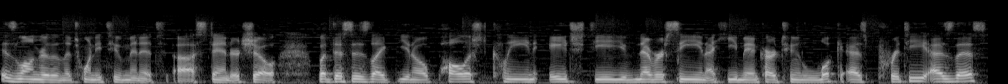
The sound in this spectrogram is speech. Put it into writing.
is longer than the 22 minute uh, standard show. But this is like, you know, polished, clean HD. You've never seen a He Man cartoon look as pretty as this.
